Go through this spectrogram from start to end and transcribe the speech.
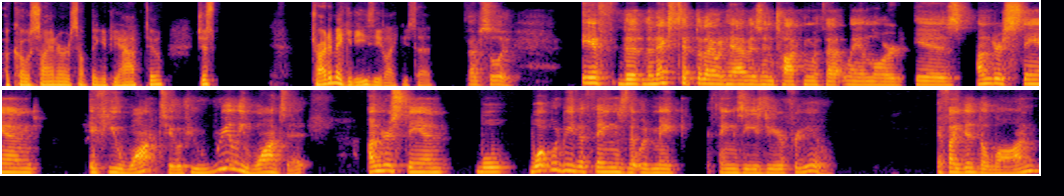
a co-signer or something if you have to just try to make it easy like you said Absolutely. If the the next tip that I would have is in talking with that landlord is understand if you want to, if you really want it, understand well what would be the things that would make things easier for you. If I did the lawn,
